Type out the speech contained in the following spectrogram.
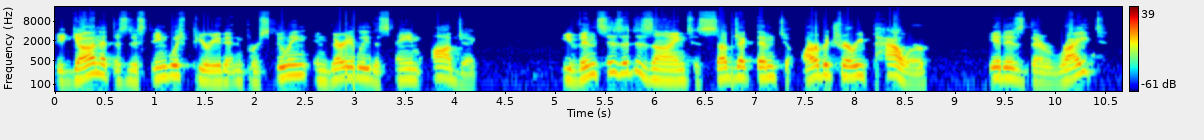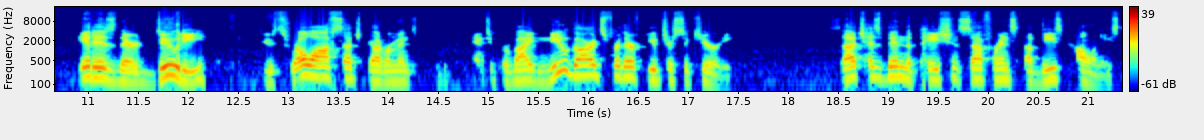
begun at this distinguished period and pursuing invariably the same object, evinces a design to subject them to arbitrary power, it is their right, it is their duty to throw off such government and to provide new guards for their future security. Such has been the patient sufferance of these colonies.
